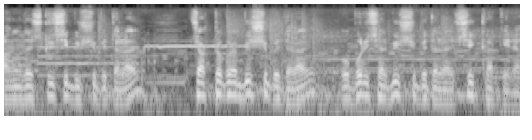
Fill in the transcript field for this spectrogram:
বাংলাদেশ কৃষি বিশ্ববিদ্যালয় চট্টগ্রাম বিশ্ববিদ্যালয় ও বরিশাল বিশ্ববিদ্যালয়ের শিক্ষার্থীরা।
